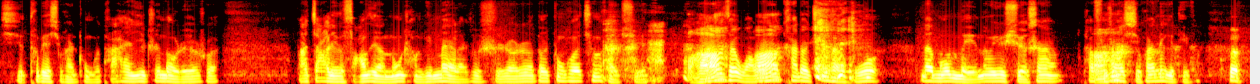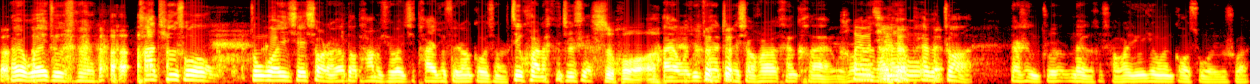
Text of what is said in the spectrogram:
喜特别喜欢中国，他还一直闹着要说，把家里的房子呀、农场给卖了，就是让让到中国青海去。啊！在网络上看到青海湖 那么美，那么有雪山，他非常喜欢那个地方。哎，我也就是，他听说中国一些校长要到他们学校去，他也就非常高兴。这块呢，就是是货啊。哎呀，我就觉得这个小孩很可爱。我说咱们拍个照。但是你说那个小孩用英文告诉我，就说，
